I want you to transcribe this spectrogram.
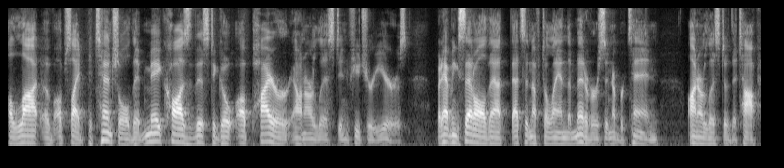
a lot of upside potential that may cause this to go up higher on our list in future years. But having said all that, that's enough to land the metaverse at number 10 on our list of the top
